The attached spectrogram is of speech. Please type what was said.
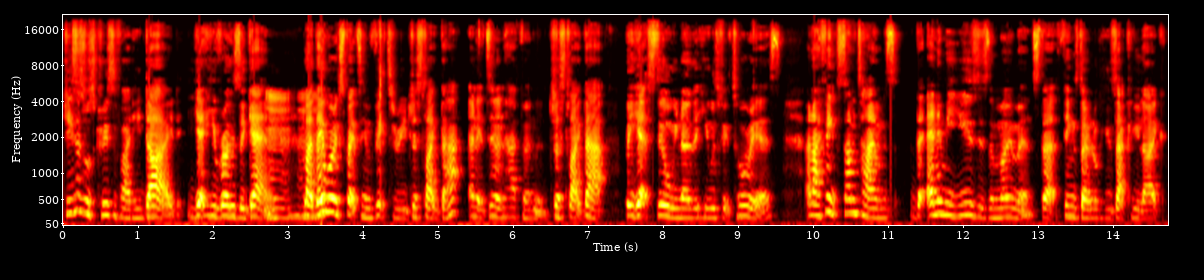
Jesus was crucified, he died, yet he rose again. Mhm. Like they were expecting victory just like that, and it didn't happen just like that. But yet still, we know that he was victorious. And I think sometimes the enemy uses the moments that things don't look exactly like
